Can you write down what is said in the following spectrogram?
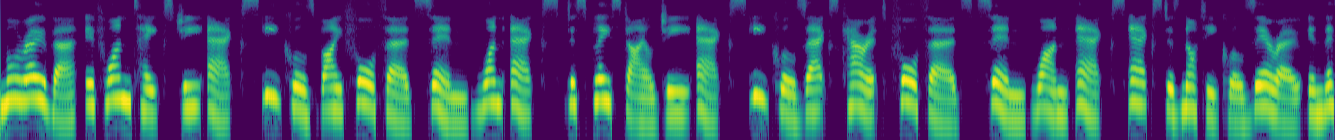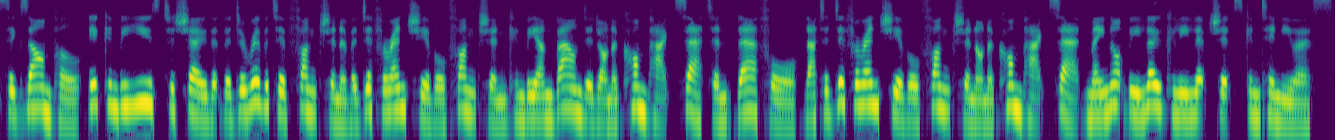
Moreover, if one takes g x equals by four thirds sin one x display style g x equals x caret four thirds sin one x x does not equal zero. In this example, it can be used to show that the derivative function of a differentiable function can be unbounded on a compact set, and therefore that a differentiable function on a compact set may not be locally Lipschitz continuous.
